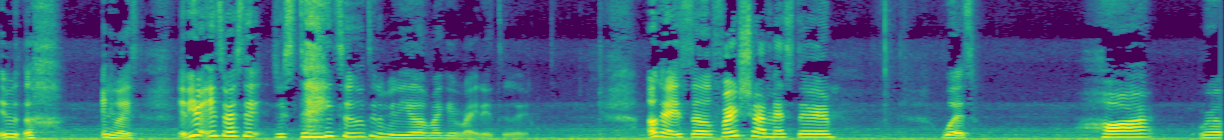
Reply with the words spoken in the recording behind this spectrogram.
It was. Ugh. Anyways, if you're interested, just stay tuned to the video. I get right into it. Okay, so first trimester was horrible.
